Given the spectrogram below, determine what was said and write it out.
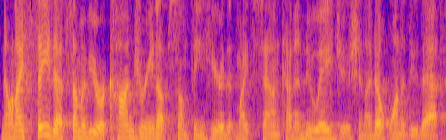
Now, when I say that, some of you are conjuring up something here that might sound kind of new age ish, and I don't want to do that.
